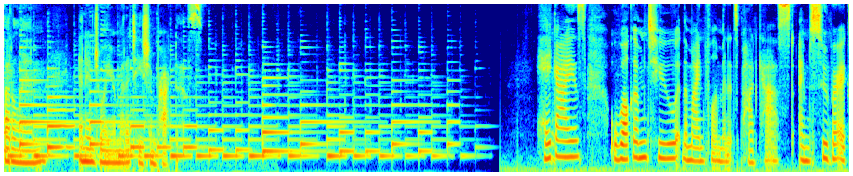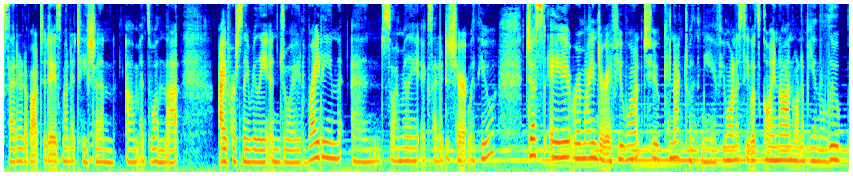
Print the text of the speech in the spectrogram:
settle in, and enjoy your meditation practice. Hey guys, welcome to the Mindful in Minutes podcast. I'm super excited about today's meditation. Um, it's one that I personally really enjoyed writing, and so I'm really excited to share it with you. Just a reminder if you want to connect with me, if you want to see what's going on, want to be in the loop,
